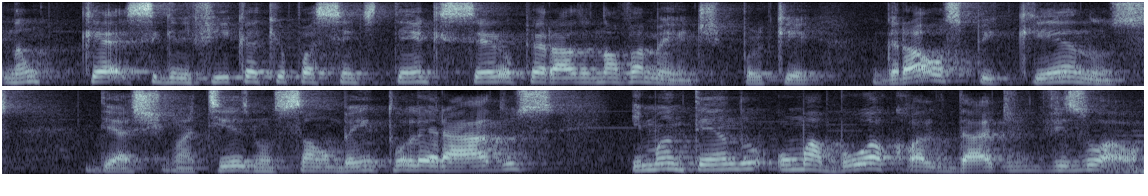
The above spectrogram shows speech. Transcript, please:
não quer, significa que o paciente tenha que ser operado novamente, porque graus pequenos de astigmatismo são bem tolerados e mantendo uma boa qualidade visual.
